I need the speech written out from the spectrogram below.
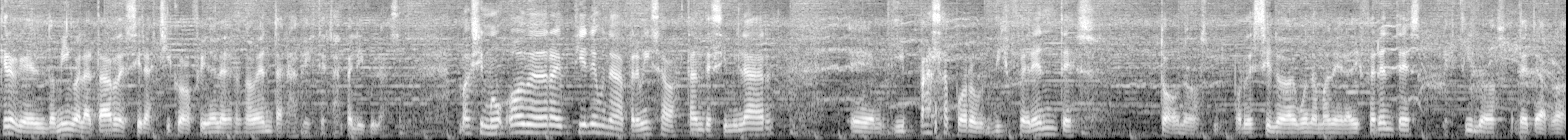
Creo que el domingo a la tarde, si eras chico a finales de los 90, las viste estas películas. Maximum Overdrive tiene una premisa bastante similar eh, y pasa por diferentes tonos, por decirlo de alguna manera, diferentes estilos de terror.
